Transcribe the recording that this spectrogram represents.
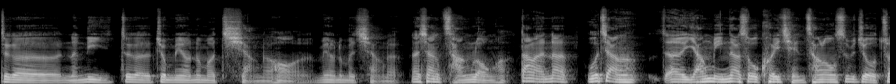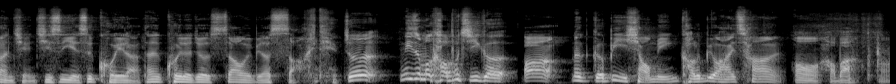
这个能力这个就没有那么强了哈，没有那么强了。那像长隆哈，当然那我讲呃，阳明那时候亏钱，长隆是不是就有赚钱？其实也是亏了，但是亏的就稍微比较少一点，就是。你怎么考不及格啊？那隔壁小明考的比我还差哎！哦，好吧，哦，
